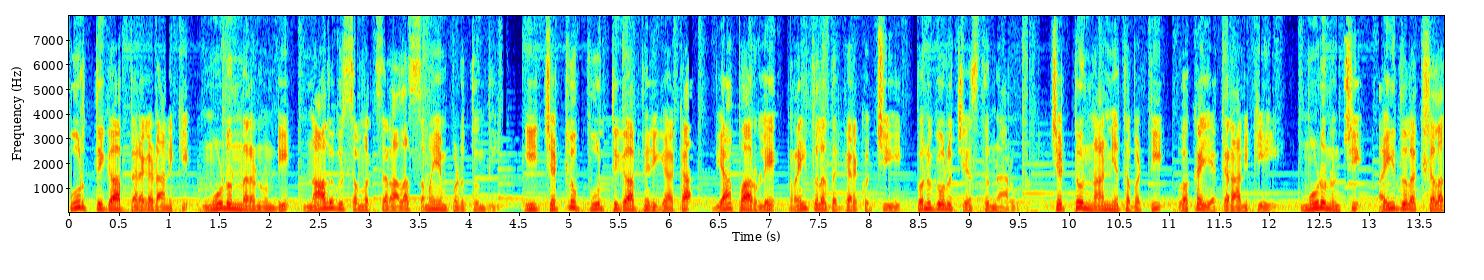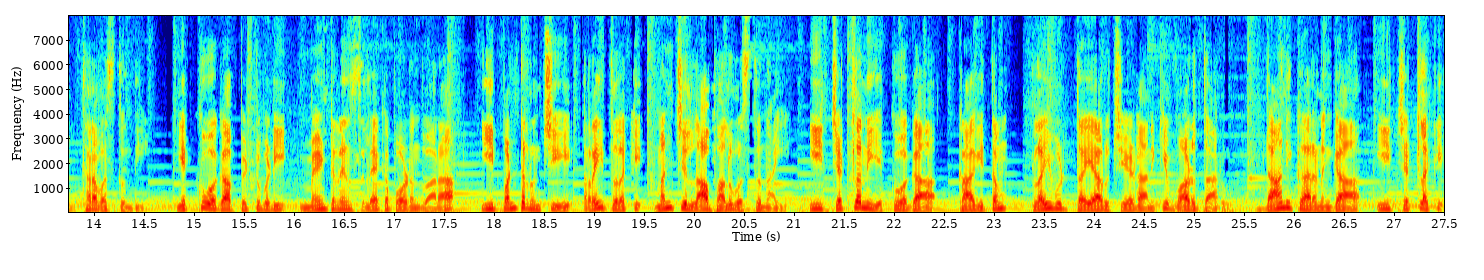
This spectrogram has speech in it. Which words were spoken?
పూర్తిగా పెరగడానికి మూడున్నర నుండి నాలుగు సంవత్సరాల సమయం పడుతుంది. ఈ చెట్లు పూర్తిగా పెరిగాక వ్యాపారులే రైతుల దగ్గరకొచ్చి కొనుగోలు చేస్తున్నారు. చెట్టు నాణ్యత బట్టి ఒక ఎకరానికి మూడు నుంచి ఐదు లక్షల ధర వస్తుంది. ఎక్కువగా పెట్టుబడి మెయింటెనెన్స్ లేకపోవడం ద్వారా ఈ పంట నుంచి రైతులకి మంచి లాభాలు వస్తున్నాయి. ఈ చెట్లని ఎక్కువగా కాగితం ప్లైవుడ్ తయారు చేయడానికి వాడుతారు. దాని కారణంగా ఈ చెట్లకి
